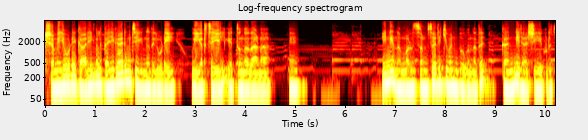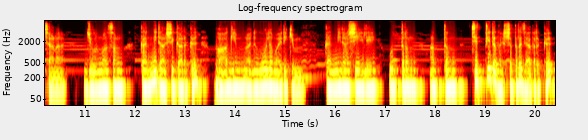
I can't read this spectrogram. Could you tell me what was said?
ക്ഷമയോടെ കാര്യങ്ങൾ കൈകാര്യം ചെയ്യുന്നതിലൂടെ ഉയർച്ചയിൽ എത്തുന്നതാണ്. ഇനി നമ്മൾ സംസാരിക്കുവാൻ പോകുന്നത് കന്നിരാശിയെക്കുറിച്ചാണ്. ജൂൺ മാസം കന്നിരാശിക്കാർക്ക് ഭാഗ്യം അനുകൂലമായിരിക്കും. കന്നിരാശിയിലെ ഉത്രം അത്തം ചിത്തിര നക്ഷത്ര ജാതർക്ക്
